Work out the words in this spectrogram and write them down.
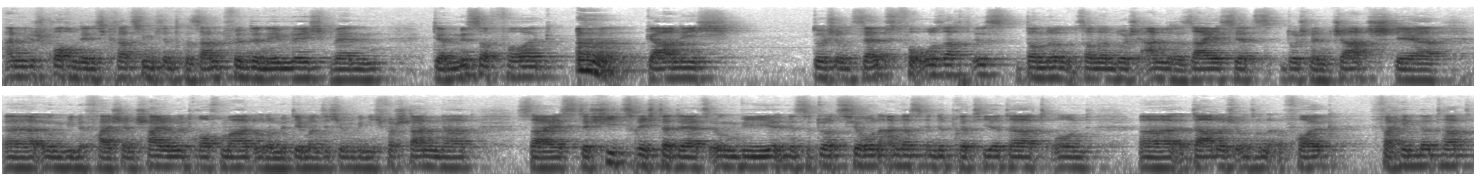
angesprochen, den ich gerade ziemlich interessant finde, nämlich wenn der Misserfolg gar nicht durch uns selbst verursacht ist, sondern durch andere, sei es jetzt durch einen Judge, der äh, irgendwie eine falsche Entscheidung getroffen hat oder mit dem man sich irgendwie nicht verstanden hat, sei es der Schiedsrichter, der jetzt irgendwie eine Situation anders interpretiert hat und äh, dadurch unseren Erfolg verhindert hat.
